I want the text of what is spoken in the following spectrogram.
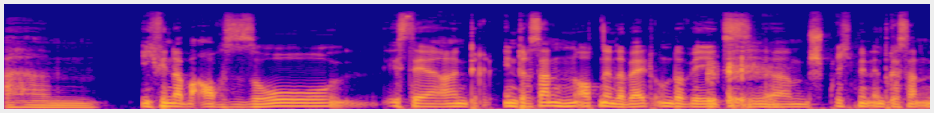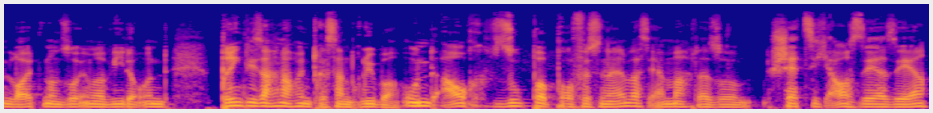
Ähm, ich finde aber auch so ist er an interessanten Orten in der Welt unterwegs, ähm, spricht mit interessanten Leuten und so immer wieder und bringt die Sachen auch interessant rüber und auch super professionell, was er macht. Also schätze ich auch sehr, sehr,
